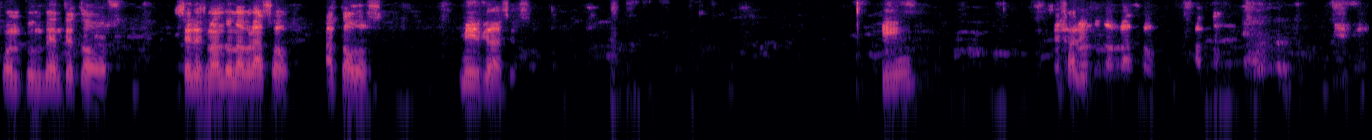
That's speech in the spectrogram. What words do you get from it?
contundente a todos. Se les manda un abrazo a todos. Mil gracias. Y se les manda un abrazo a todos.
